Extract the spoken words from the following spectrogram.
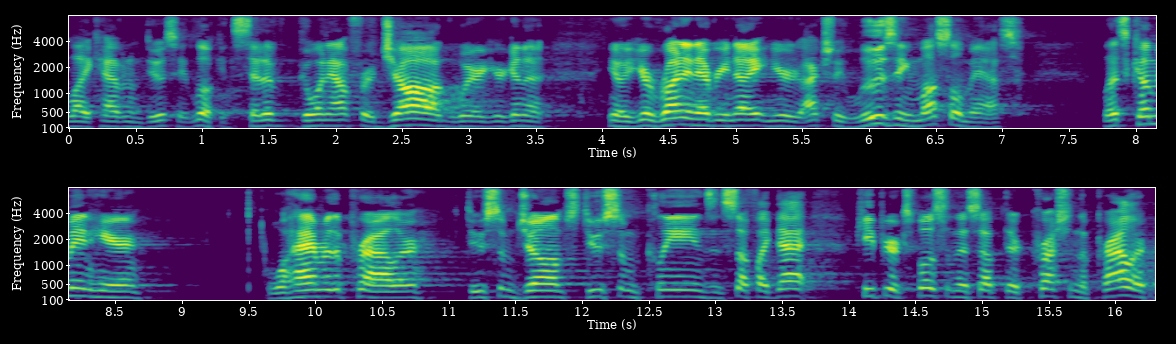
like having them do is say, look, instead of going out for a jog where you're gonna, you know, you're running every night and you're actually losing muscle mass, let's come in here, we'll hammer the prowler, do some jumps, do some cleans and stuff like that. Keep your explosiveness up. They're crushing the prowler.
